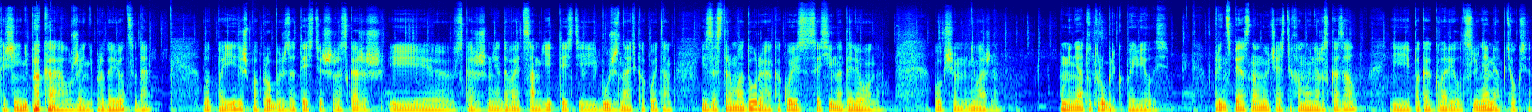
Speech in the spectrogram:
Точнее, не пока, а уже не продается, да. Вот поедешь, попробуешь, затестишь, расскажешь и скажешь мне, давай сам едь, тести, и будешь знать, какой там из Астромадуры, а какой из Сосина де Леона. В общем, неважно. У меня тут рубрика появилась принципе, основную часть о хамоне рассказал, и пока говорил, слюнями обтекся.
